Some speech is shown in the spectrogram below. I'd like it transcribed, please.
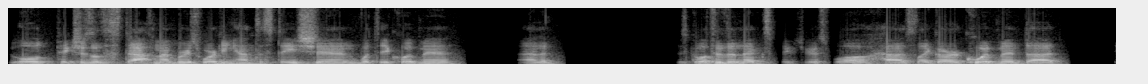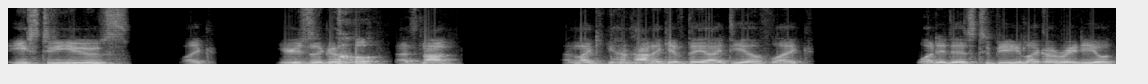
to old pictures of the staff members working at the station with the equipment, and just go through the next picture as well. Has like our equipment that they used to use like years ago. That's not, and like you can kind of give the idea of like what it is to be like a radio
